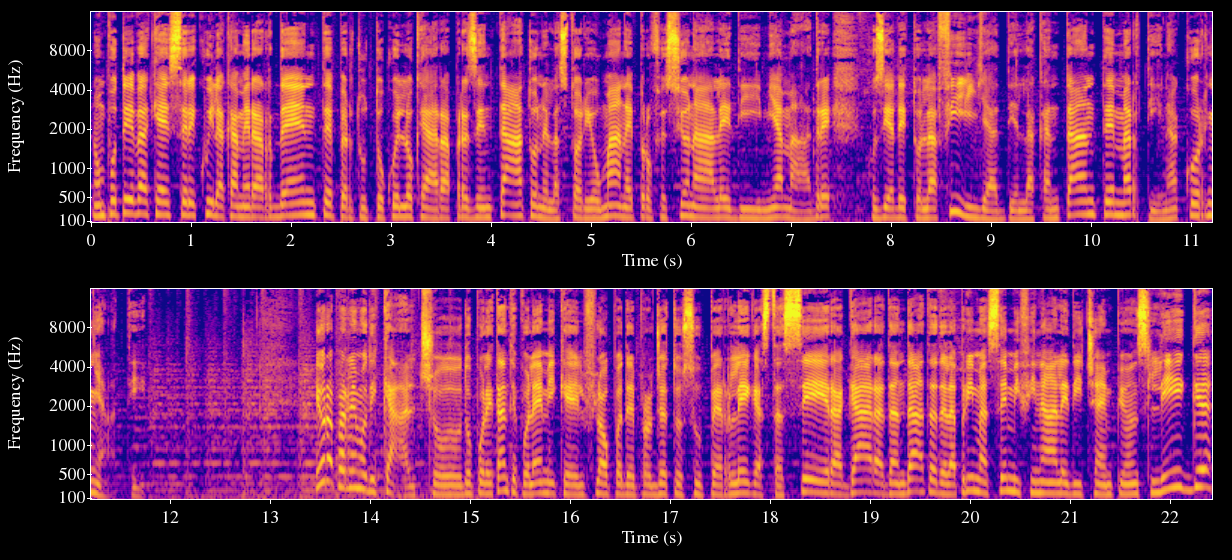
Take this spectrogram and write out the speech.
Non poteva che essere qui la Camera Ardente per tutto quello che ha rappresentato nella storia umana e professionale di mia madre, così ha detto la figlia della cantante Martina Corgnati. E ora parliamo di calcio. Dopo le tante polemiche e il flop del progetto Superlega stasera, gara d'andata della prima semifinale di Champions League.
